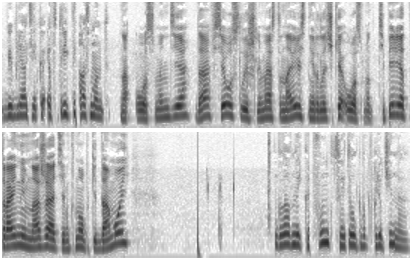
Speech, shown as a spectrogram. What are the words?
Библиотека F3. ты- Осмонд. на Осмонде, да, все услышали, мы остановились на ярлычке Осмонд. Теперь я тройным нажатием кнопки «Домой» Главный к- функция толкбэк включена.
